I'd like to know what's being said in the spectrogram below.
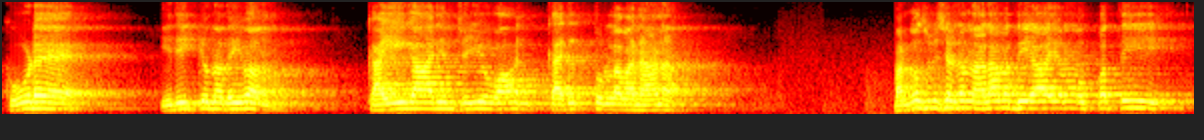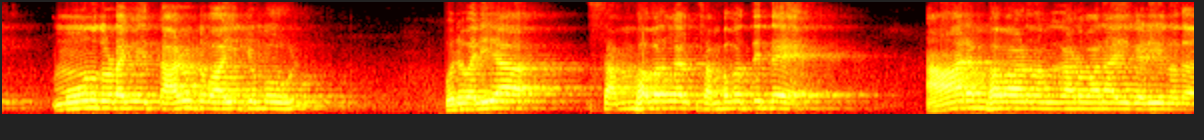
കൂടെ ഇരിക്കുന്ന ദൈവം കൈകാര്യം ചെയ്യുവാൻ കരുത്തുള്ളവനാണ്. മർഗോസ് വിശേഷം നാലാം അധ്യായം മുപ്പത്തി മൂന്ന് തുടങ്ങി താഴോട്ട് വായിക്കുമ്പോൾ ഒരു വലിയ സംഭവങ്ങൾ സംഭവത്തിന്റെ ആരംഭമാണ് നമുക്ക് കാണുവാനായി കഴിയുന്നത്.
